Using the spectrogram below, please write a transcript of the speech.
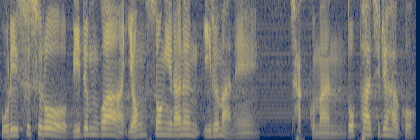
우리 스스로 믿음과 영성이라는 이름 안에 자꾸만 높아지려 하고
